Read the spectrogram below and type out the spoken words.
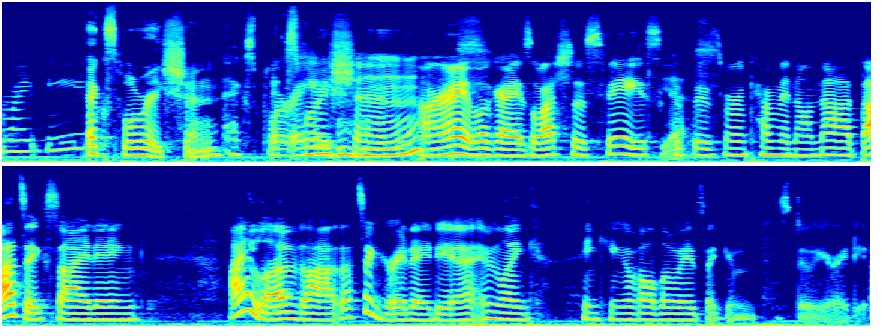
might be. Exploration. Exploration. All right, well, guys, watch this space because Yes. there's more coming on that. That's exciting. I love that. That's a great idea. I'm like thinking of all the ways I can steal your ideas.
